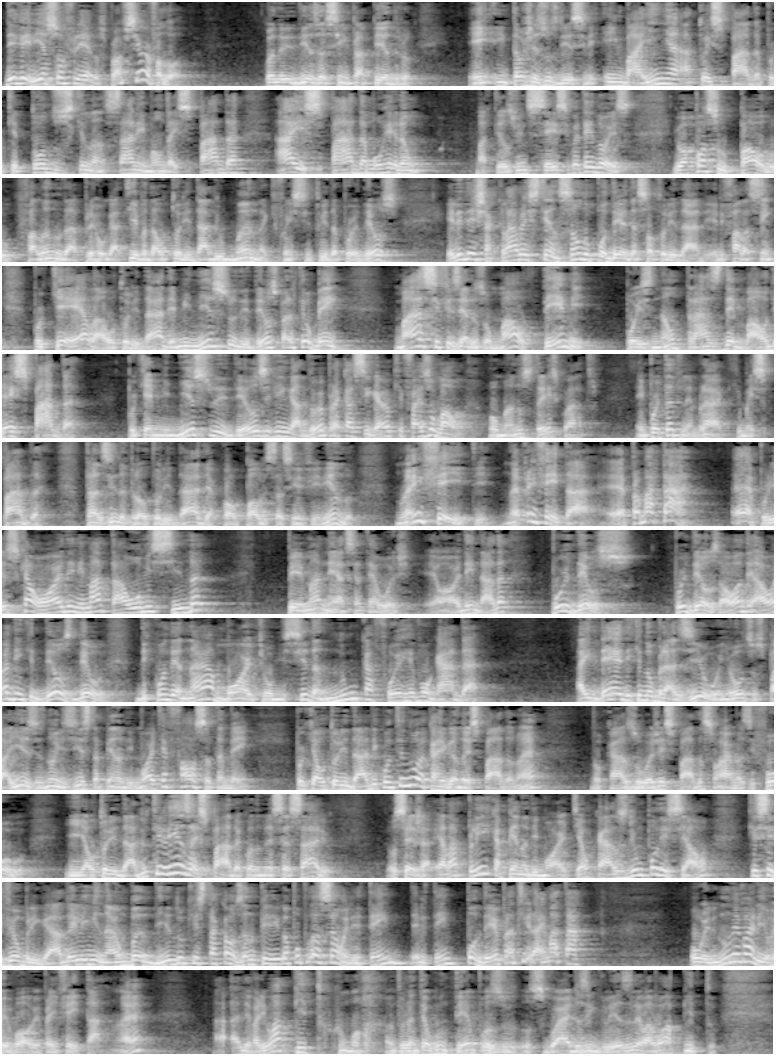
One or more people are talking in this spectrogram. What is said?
deveria sofrer. O próprio Senhor falou. Quando ele diz assim para Pedro: Então Jesus disse-lhe: Embainha a tua espada, porque todos os que lançarem mão da espada, a espada morrerão. Mateus 26, 52. E o apóstolo Paulo, falando da prerrogativa da autoridade humana que foi instituída por Deus, ele deixa claro a extensão do poder dessa autoridade. Ele fala assim: porque ela, a autoridade, é ministro de Deus para teu bem. Mas se fizeres o mal, teme, pois não traz debalde a espada, porque é ministro de Deus e vingador para castigar o que faz o mal. Romanos 3, 4. É importante lembrar que uma espada trazida pela autoridade a qual Paulo está se referindo não é enfeite, não é para enfeitar, é para matar. É por isso que a ordem de matar o homicida permanece até hoje. É uma ordem dada por Deus. Por Deus. A ordem, a ordem que Deus deu de condenar à morte o homicida nunca foi revogada. A ideia de que no Brasil ou em outros países não exista a pena de morte é falsa também. Porque a autoridade continua carregando a espada, não é? No caso, hoje a espada são armas de fogo. E a autoridade utiliza a espada quando necessário. Ou seja, ela aplica a pena de morte. É o caso de um policial que se vê obrigado a eliminar um bandido que está causando perigo à população. Ele tem, ele tem poder para atirar e matar. Ou ele não levaria o revólver para enfeitar, não é? Levaria um apito, como durante algum tempo os, os guardas ingleses levavam um apito.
